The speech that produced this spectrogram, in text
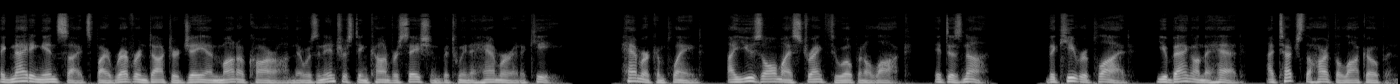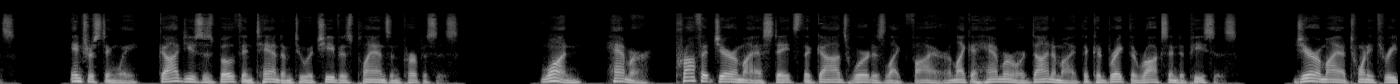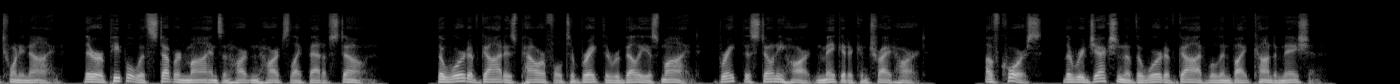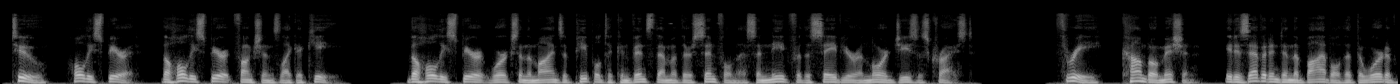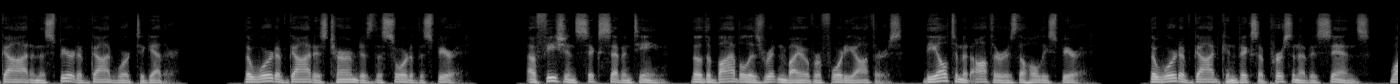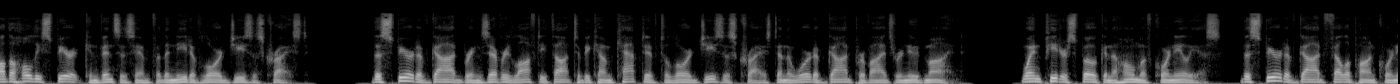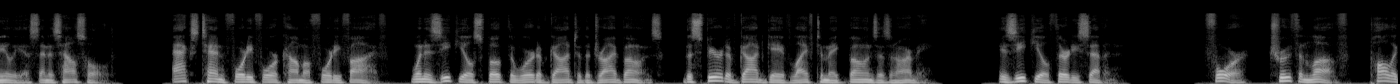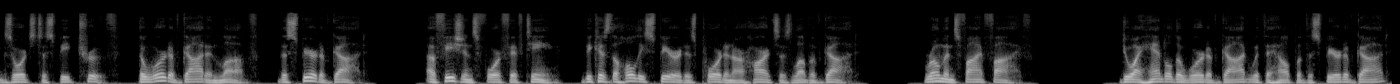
Igniting Insights by Reverend Dr. J. N. Manokaran. There was an interesting conversation between a hammer and a key. Hammer complained, I use all my strength to open a lock, it does not. The key replied, You bang on the head, I touch the heart, the lock opens. Interestingly, God uses both in tandem to achieve his plans and purposes. 1. Hammer Prophet Jeremiah states that God's word is like fire and like a hammer or dynamite that could break the rocks into pieces. Jeremiah 23:29 There are people with stubborn minds and hardened hearts like that of stone. The word of God is powerful to break the rebellious mind, break the stony heart and make it a contrite heart. Of course, the rejection of the word of God will invite condemnation. 2. Holy Spirit The Holy Spirit functions like a key. The Holy Spirit works in the minds of people to convince them of their sinfulness and need for the Savior and Lord Jesus Christ. 3. Combo Mission It is evident in the Bible that the Word of God and the Spirit of God work together. The Word of God is termed as the sword of the Spirit. Ephesians 6:17 Though the Bible is written by over 40 authors, the ultimate author is the Holy Spirit. The Word of God convicts a person of his sins, while the Holy Spirit convinces him for the need of Lord Jesus Christ. The Spirit of God brings every lofty thought to become captive to Lord Jesus Christ, and the Word of God provides renewed mind. When Peter spoke in the home of Cornelius, the Spirit of God fell upon Cornelius and his household. Acts 10 44 45. When Ezekiel spoke the word of God to the dry bones, the Spirit of God gave life to make bones as an army. Ezekiel 37. 4. Truth and love. Paul exhorts to speak truth, the word of God in love, the Spirit of God. Ephesians 4:15 Because the Holy Spirit is poured in our hearts as love of God. Romans 5:5 Do I handle the word of God with the help of the Spirit of God?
